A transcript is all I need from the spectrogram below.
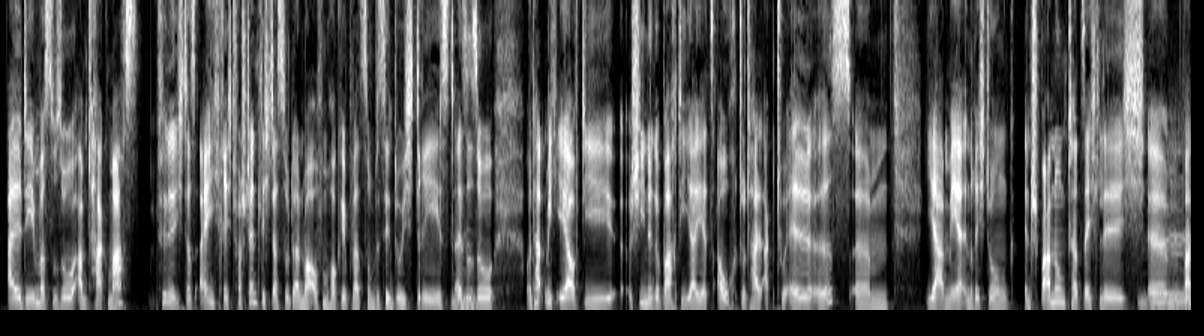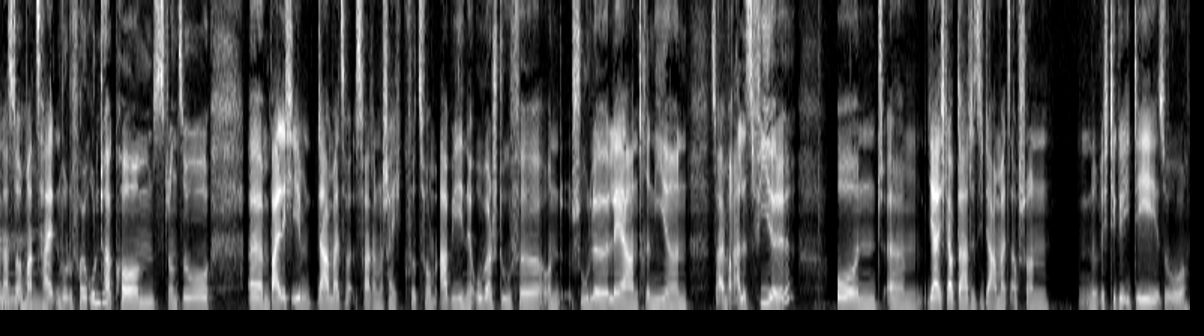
all dem, was du so am Tag machst, finde ich das eigentlich recht verständlich, dass du dann mal auf dem Hockeyplatz so ein bisschen durchdrehst. Mhm. Also so, und hat mich eher auf die Schiene gebracht, die ja jetzt auch total aktuell ist. Ähm, ja, mehr in Richtung Entspannung tatsächlich. Mhm. Ähm, wann hast du auch mal Zeiten, wo du voll runterkommst und so. Ähm, weil ich eben damals, es war dann wahrscheinlich kurz vorm Abi in der Oberstufe und Schule, Lernen, Trainieren, es war einfach alles viel. Und ähm, ja, ich glaube, da hatte sie damals auch schon eine richtige Idee, so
